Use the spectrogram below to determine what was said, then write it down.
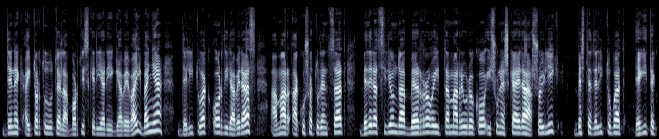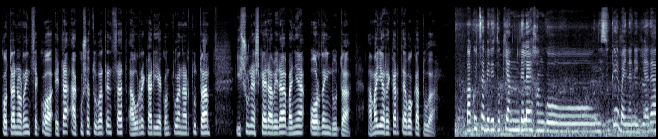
denek aitortu dutela bortizkeriari gabe bai, baina delituak hor dira beraz, amar akusaturentzat bederatzirion da berrogeita euroko isun eskaera soilik, beste delitu bat egitekotan ordaintzekoa eta akusatu batentzat aurrekaria kontuan hartuta isun eskaera bera baina ordainduta. Amaia rekarte abokatua. Bakoitza bere tokian dela errango nizuke, baina egia da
